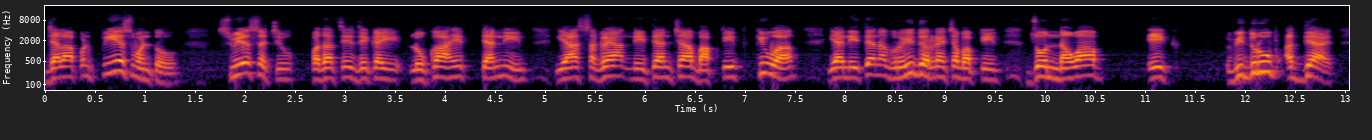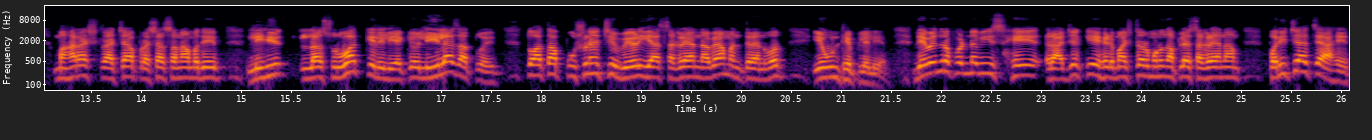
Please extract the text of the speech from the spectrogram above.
ज्याला आपण पी एस म्हणतो स्वीय सचिव पदाचे जे काही लोक आहेत त्यांनी या सगळ्या नेत्यांच्या बाबतीत किंवा या नेत्यांना गृहीत धरण्याच्या बाबतीत जो नवा एक विद्रूप अध्याय महाराष्ट्राच्या प्रशासनामध्ये लिहिला सुरुवात केलेली आहे किंवा लिहिला जातोय तो आता पुसण्याची वेळ या सगळ्या नव्या मंत्र्यांवर येऊन ठेपलेली आहे. देवेंद्र फडणवीस हे राजकीय हेडमास्टर म्हणून आपल्या सगळ्यांना परिचयाचे आहेत.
